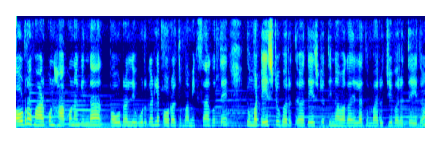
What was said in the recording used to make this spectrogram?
ಪೌಡ್ರ್ ಮಾಡ್ಕೊಂಡು ಹಾಕೋಣಾಗಿಂದ ಪೌಡ್ರಲ್ಲಿ, ಹುರ್ಗಡ್ಲೆ ಪೌಡ್ರಲ್ಲಿ ತುಂಬ ಮಿಕ್ಸ್ ಆಗುತ್ತೆ. ತುಂಬ ಟೇಸ್ಟು ಬರುತ್ತೆ, ಟೇಸ್ಟ್ ತಿನ್ನೋವಾಗ ಎಲ್ಲ ತುಂಬ ರುಚಿ ಬರುತ್ತೆ ಇದು.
